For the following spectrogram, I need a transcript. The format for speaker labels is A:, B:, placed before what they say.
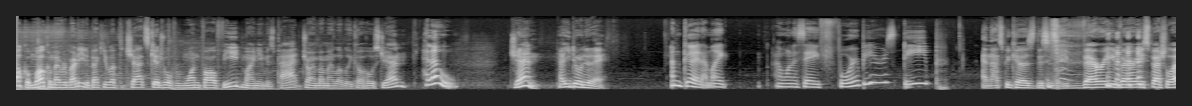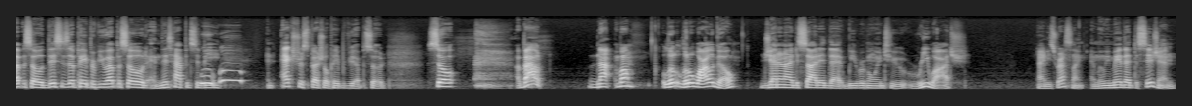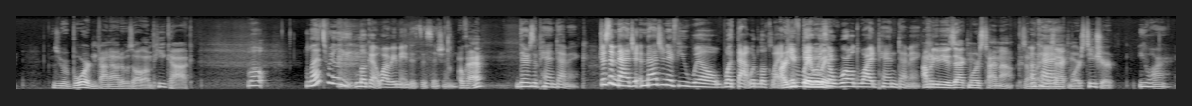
A: Welcome, welcome everybody to Becky Left the Chat schedule for one fall feed. My name is Pat, joined by my lovely co-host Jen.
B: Hello.
A: Jen, how you doing today?
B: I'm good. I'm like, I want to say four beers deep.
A: And that's because this is a very, very special episode. This is a pay-per-view episode, and this happens to
B: Woo,
A: be
B: woo.
A: an extra special pay-per-view episode. So, about not well, a little little while ago, Jen and I decided that we were going to rewatch 90s wrestling. And when we made that decision, because we were bored and found out it was all on Peacock.
B: Well, let's really look at why we made this decision.
A: Okay.
B: There's a pandemic. Just imagine, imagine if you will, what that would look like
A: Are you-
B: if
A: wait,
B: there
A: wait,
B: was a worldwide pandemic.
A: I'm going to give you a Zach Morris timeout because I'm wearing a Zach Morris t-shirt.
B: You are.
